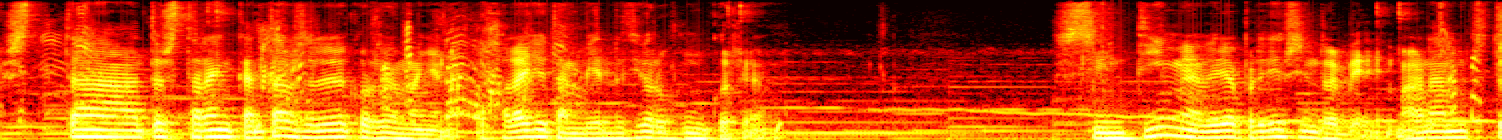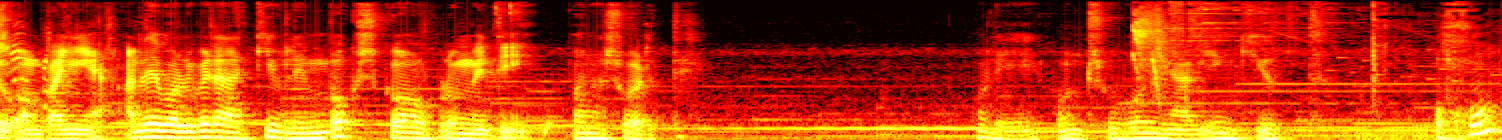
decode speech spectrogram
está, todo estará encantado de leer el correo mañana. Ojalá yo también reciba algún correo. Sin ti me habría perdido sin remedio. Me agrada mucho tu compañía. Haré de volver a la Box como prometí. Buena suerte. Ole, con su boina bien cute. ¡Ojo!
